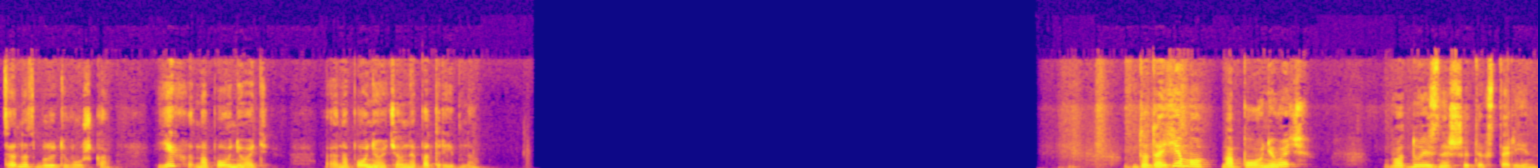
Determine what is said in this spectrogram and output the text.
Це у нас будуть вушка. Їх наповнювати, е, наповнювачем не потрібно. Додаємо наповнювач в одну із нешитих сторін.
